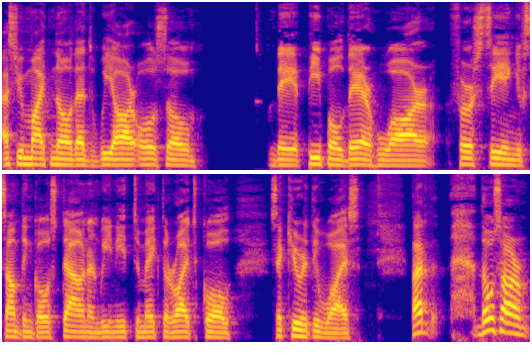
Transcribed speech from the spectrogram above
as you might know, that we are also the people there who are first seeing if something goes down and we need to make the right call security wise. But those are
